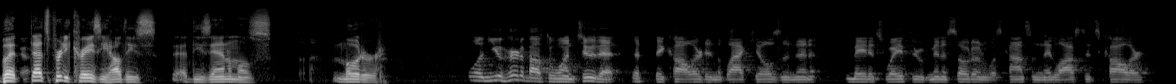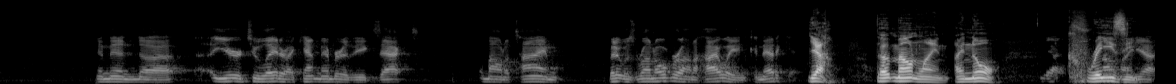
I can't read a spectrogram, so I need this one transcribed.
but that's pretty crazy how these uh, these animals motor. Well, and you heard about the one too that that they collared in the Black Hills, and then it made its way through Minnesota and Wisconsin. They lost its collar, and then uh, a year or two later, I can't remember the exact amount of time, but it was run over on a highway in Connecticut. Yeah, the mountain lion. I know. Yeah. crazy. Yeah.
